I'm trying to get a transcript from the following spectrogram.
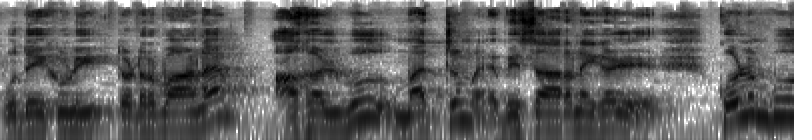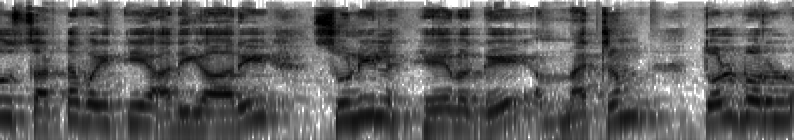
புதைகுழி தொடர்பான அகழ்வு மற்றும் விசாரணைகள் கொழும்பு சட்ட வைத்திய அதிகாரி சுனில் ஹேவகே மற்றும் தொல்பொருள்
